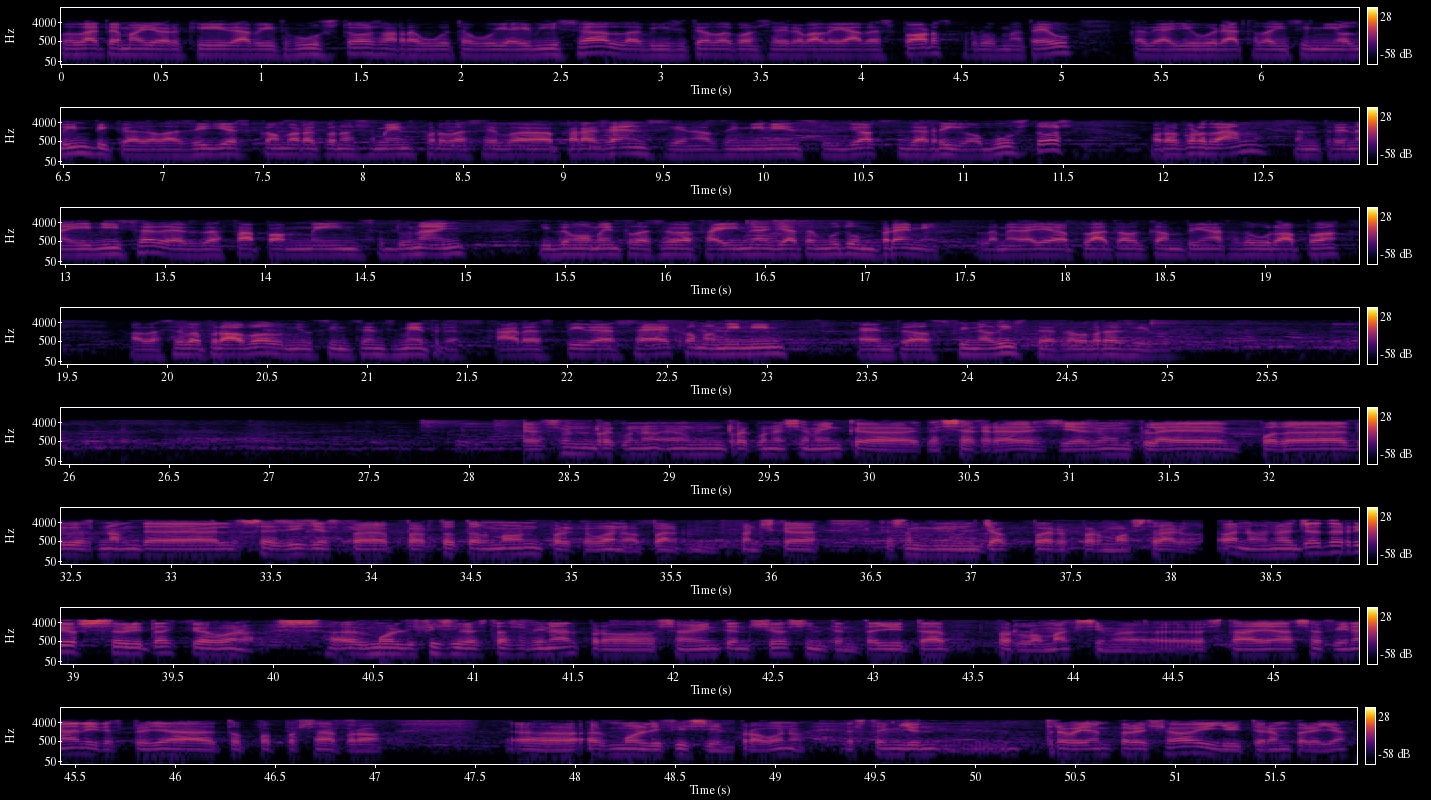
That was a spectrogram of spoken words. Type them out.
L'atleta mallorquí David Bustos ha rebut avui a Eivissa la visita de la consellera balear d'Esports, Ruth Mateu, que li ha lliurat la insígnia olímpica de les illes com a reconeixement per la seva presència en els imminents Jocs de Rio. Bustos, ho recordam, s'entrena a Eivissa des de fa poc menys d'un any i de moment la seva feina ja ha tingut un premi, la medalla de plata al Campionat d'Europa a la seva prova, els 1.500 metres. Ara aspira a ser, com a mínim, entre els finalistes al Brasil. És un, recone un reconeixement que, que s'agraeix i és un plaer poder dur el nom de les illes per, per tot el món perquè bueno, penso que, que és un joc per, per mostrar-ho. Bueno, en el joc de Rio és veritat que bueno, és molt difícil estar a la final però la meva intenció és intentar lluitar per lo màxim, estar ja a la final i després ja tot pot passar però eh, és molt difícil però bueno, estem treballant per això i lluitarem per allò.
